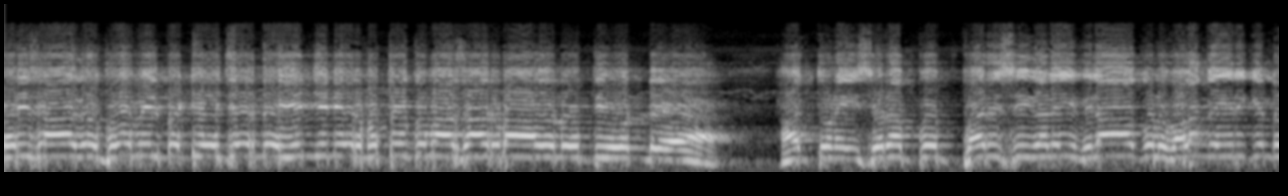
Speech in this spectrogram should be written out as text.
பரிசாக கோவில்பட்டியை சேர்ந்த இன்ஜினியர் முத்துக்குமார் சார்பாக நூத்தி ஒன்று. அத்துணை சிறப்பு பரிசுகளை விழாக்குழு வழங்க இருக்கின்ற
